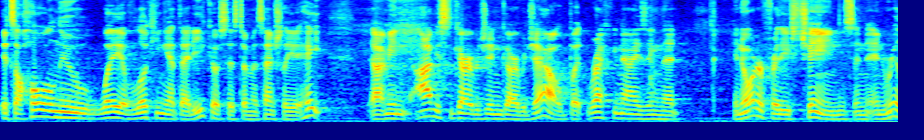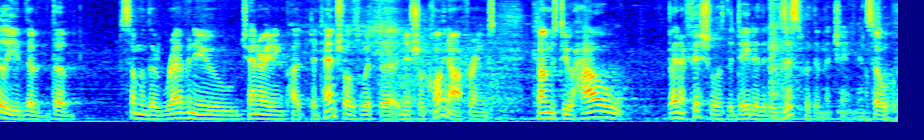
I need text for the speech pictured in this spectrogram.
it's a whole new way of looking at that ecosystem. Essentially, hey, I mean, obviously garbage in, garbage out, but recognizing that in order for these chains, and, and really the the some of the revenue generating pot- potentials with the initial coin offerings comes to how beneficial is the data that exists within the chain. And so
